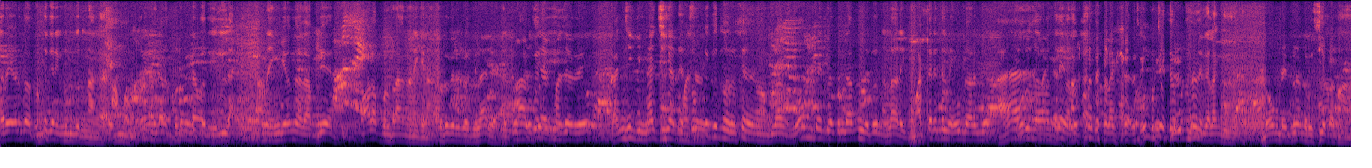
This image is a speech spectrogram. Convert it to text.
நிறைய இடத்துல கொத்துக்கறி கொடுத்துருந்தாங்க ஆமா. கொத்துக்கறி இல்ல. ஆனா இங்க வந்து அதை அப்படியே ஃபாலோ பண்றாங்கன்னு நினைக்கிறேன். தொடுக்கறி பத்திலாம் இல்லை. கஞ்சிக்கு மேட்சிங்கா இருக்கு தொட்டுக்கு ஒரு விஷயம் ஓம் டேட்ல திண்டாலும் இந்த டூர் நல்லா இருக்கும் மற்ற இடத்துல நீ வீட்டு இருக்கு ஒரு காலத்துல விளக்காது, விளக்காது. ஓம் டேட்ல மட்டும் அது விளங்குது ஓம் டேட்ல அந்த ருசியை பார்க்கலாம்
